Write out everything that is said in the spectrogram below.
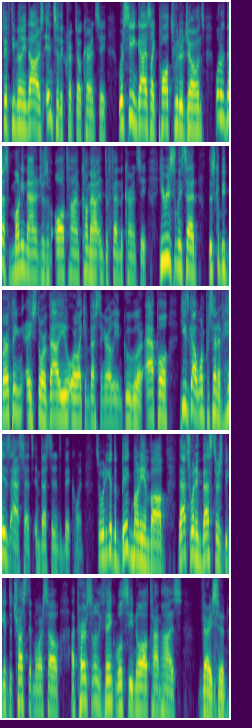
$50 million into the cryptocurrency. We're seeing guys like Paul Tudor Jones, one of the best money managers of all time, come out and defend the currency. He recently said this could be birthing a store of value or like investing early in Google or Apple. He's got 1% of his assets invested into Bitcoin. So when you get the big money involved, that's when investors begin to trust it more. So I personally think we'll see new all time highs very soon.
